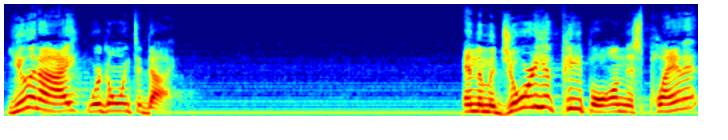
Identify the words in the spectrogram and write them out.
you and I, we're going to die. And the majority of people on this planet,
